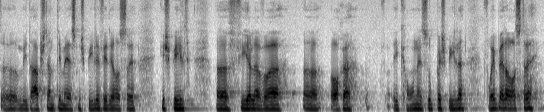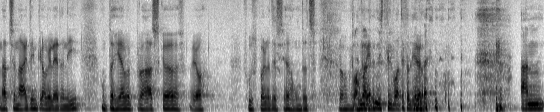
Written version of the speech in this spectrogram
äh, mit Abstand die meisten Spiele für die Austria gespielt. Äh, Vierler war äh, auch eine Ikone, Superspieler, vor allem bei der Austria. Nationalteam glaube ich leider nie. Und der Herbert Prohaska, ja, Fußballer des Jahrhunderts. Brauchen wir nicht viel Worte verlieren. Ja. ähm,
